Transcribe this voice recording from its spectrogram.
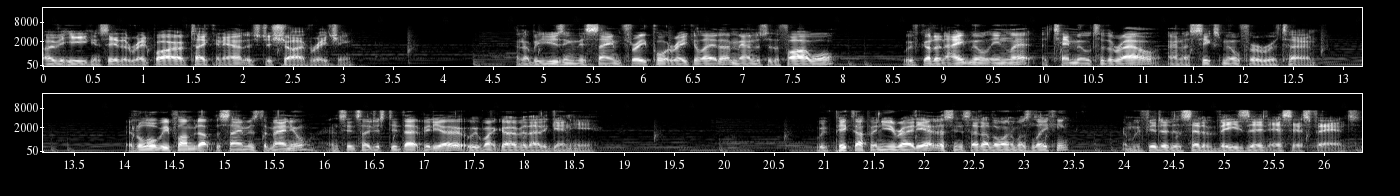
Over here you can see the red wire I've taken out is just shy of reaching and I'll be using this same 3 port regulator mounted to the firewall. We've got an 8mm inlet, a 10mm to the rail and a 6mm for a return. It'll all be plumbed up the same as the manual and since I just did that video we won't go over that again here. We've picked up a new radiator since that other one was leaking and we fitted a set of VZ SS fans.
